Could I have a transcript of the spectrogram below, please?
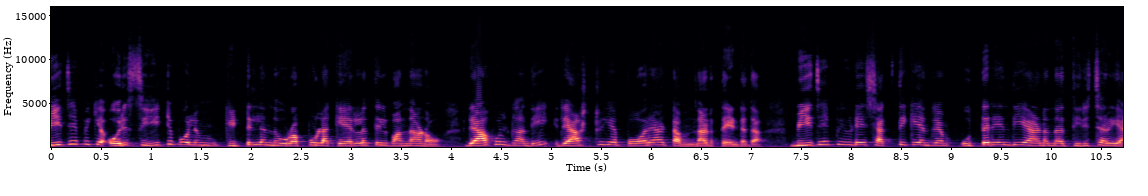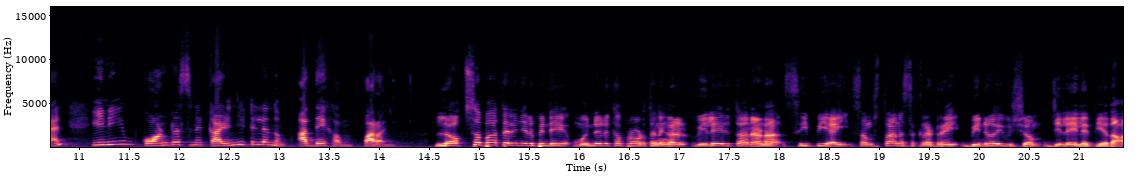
ബി ജെ പിക്ക് ഒരു സീറ്റ് പോലും കിട്ടില്ലെന്ന് ഉറപ്പുള്ള കേരളത്തിൽ വന്നാണോ രാഹുൽ ഗാന്ധി രാഷ്ട്രീയ പോരാട്ടം നടത്തേണ്ടത്? ബി ജെ പിയുടെ ശക്തി കേന്ദ്രം ഉത്തരേന്ത്യയാണെന്ന് തിരിച്ചറിയാൻ ഇനിയും കോൺഗ്രസിന് കഴിഞ്ഞിട്ടില്ലെന്നും അദ്ദേഹം പറഞ്ഞു. ലോക്സഭാ തെരഞ്ഞെടുപ്പിന്റെ മുന്നൊരുക്ക പ്രവർത്തനങ്ങൾ വിലയിരുത്താനാണ് സി പി ഐ സംസ്ഥാന സെക്രട്ടറി ബിനോയ് വിശ്വം ജില്ലയിലെത്തിയത്.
